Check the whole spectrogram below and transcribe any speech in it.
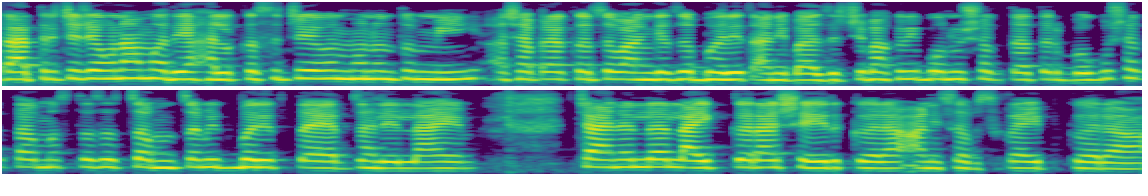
रात्रीच्या जेवणामध्ये हलकंसं जेवण म्हणून तुम्ही अशा प्रकारचं वांग्याचं भरीत आणि बाजरीची भाकरी बनवू शकता. तर बघू शकता मस्त असं चमचमीत भरीत तयार झालेलं आहे. चॅनलला लाईक करा शेअर करा आणि सबस्क्राईब करा.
